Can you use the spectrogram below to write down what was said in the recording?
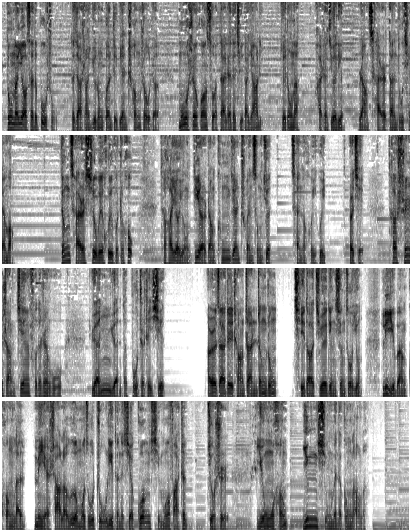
东南要塞的部署，再加上玉龙关这边承受着魔神皇所带来的巨大压力，最终呢，还是决定让彩儿单独前往。等彩儿修为恢复之后，他还要用第二张空间传送卷才能回归，而且他身上肩负的任务远远的不止这些。而在这场战争中起到决定性作用、力挽狂澜、灭杀了恶魔族主力的那些光系魔法阵，就是永恒英雄们的功劳了。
